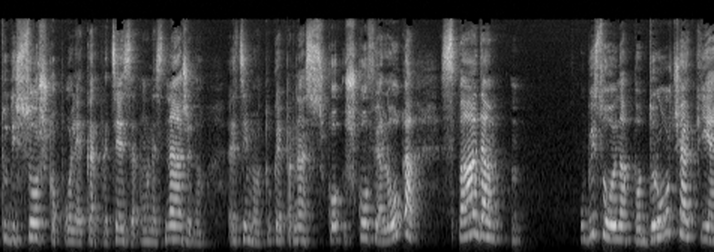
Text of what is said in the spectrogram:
tudi Sorško polje je kar precej onesnaženo, recimo tukaj pri nas Škofja Loka, spada v bistvu na področja, ki je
